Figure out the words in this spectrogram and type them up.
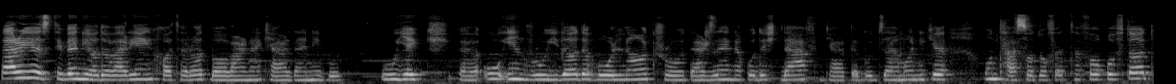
برای استیون یادآوری این خاطرات باور نکردنی بود. او, یک، او این رویداد هولناک رو در ذهن خودش دفن کرده بود. زمانی که اون تصادف اتفاق افتاد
